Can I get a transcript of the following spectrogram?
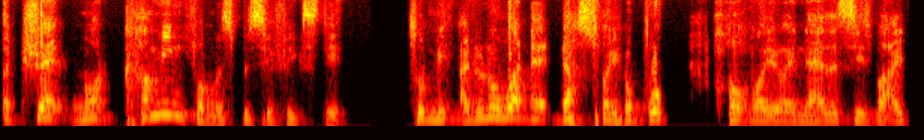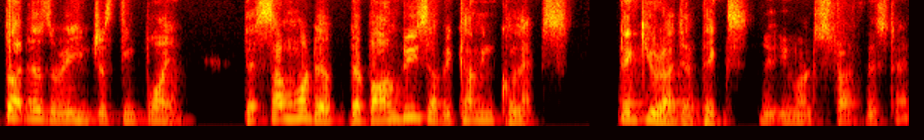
a threat not coming from a specific state. So I don't know what that does for your book or for your analysis, but I thought that was a very interesting point that somehow the, the boundaries are becoming collapsed. Thank you, Raja. Thanks. You want to start this time?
